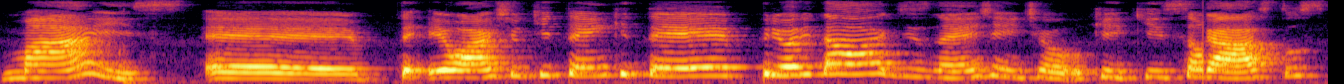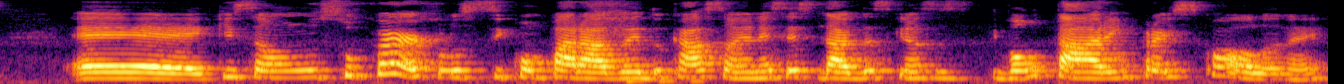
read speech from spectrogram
mas é... eu acho que tem que ter prioridades, né, gente? Que, que são gastos é, que são supérfluos se comparado à educação e à necessidade das crianças voltarem para a escola, né?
